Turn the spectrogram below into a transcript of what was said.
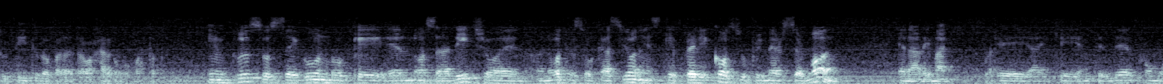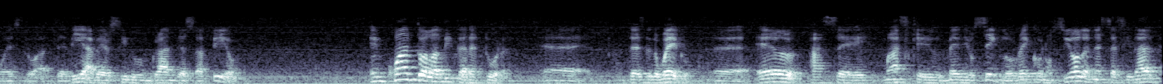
su título para trabajar como pastor incluso según lo que él nos ha dicho en, otras ocasiones, que predicó su primer sermón en alemán. hay que entender cómo esto debía haber sido un gran desafío. En cuanto a la literatura, eh, desde luego, eh, él hace más que medio siglo reconoció la necesidad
